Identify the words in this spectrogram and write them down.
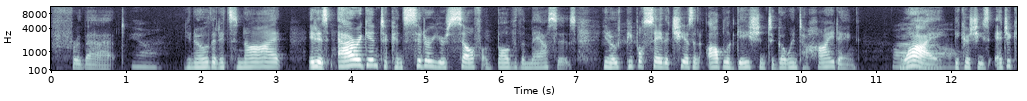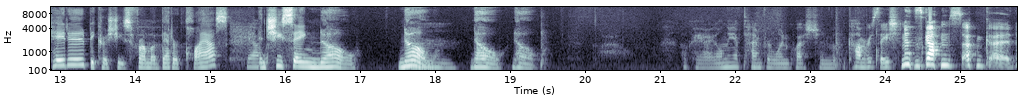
for that. Yeah. You know, that it's not, it is arrogant to consider yourself above the masses. You know, people say that she has an obligation to go into hiding. Why? Because she's educated, because she's from a better class. Yeah. And she's saying, no, no, hmm. no, no. Okay, I only have time for one question, but the conversation has gotten so good.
